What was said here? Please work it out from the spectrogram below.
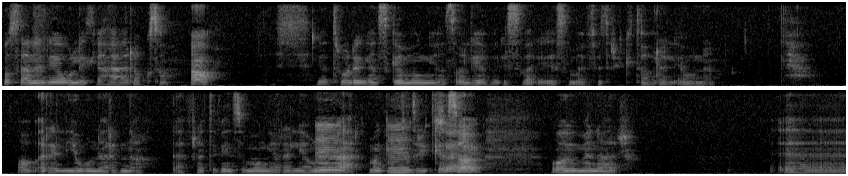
Och sen är det olika här också. Ja. Jag tror det är ganska många som lever i Sverige som är förtryckta av religionen. Av religionerna. Därför att det finns så många religioner Mm. här. Man kan Mm, är det av. Och jag menar, eh,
